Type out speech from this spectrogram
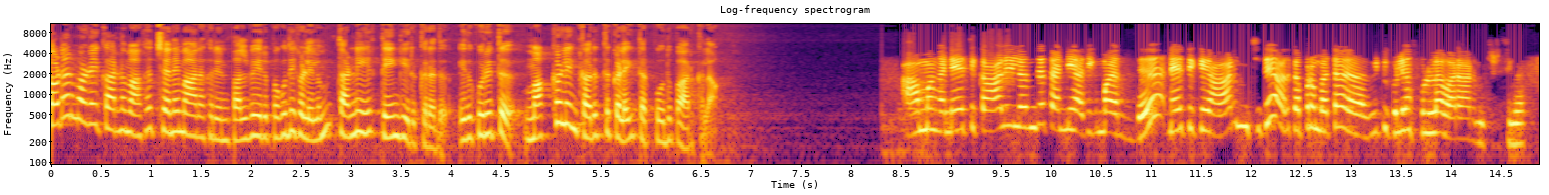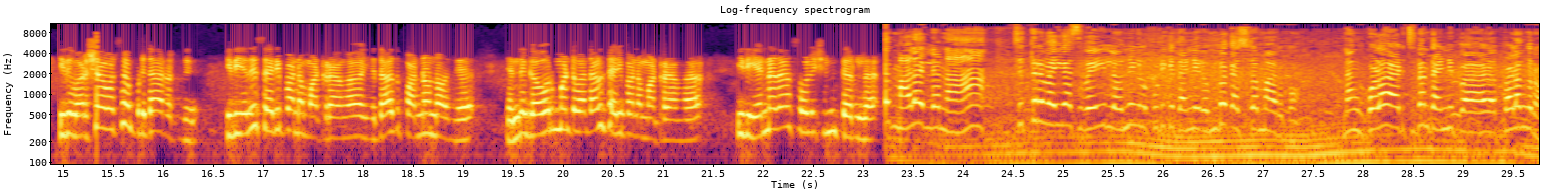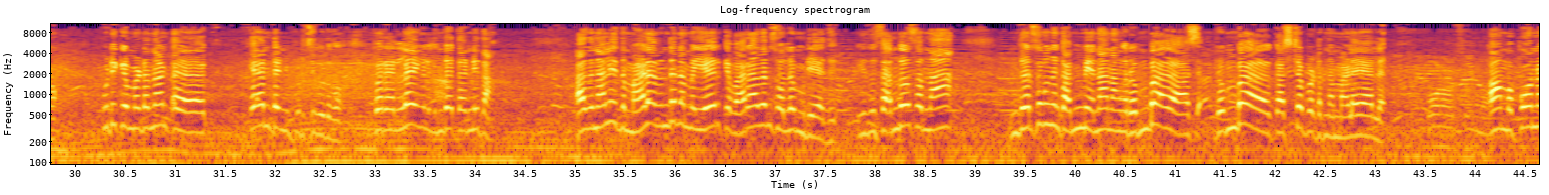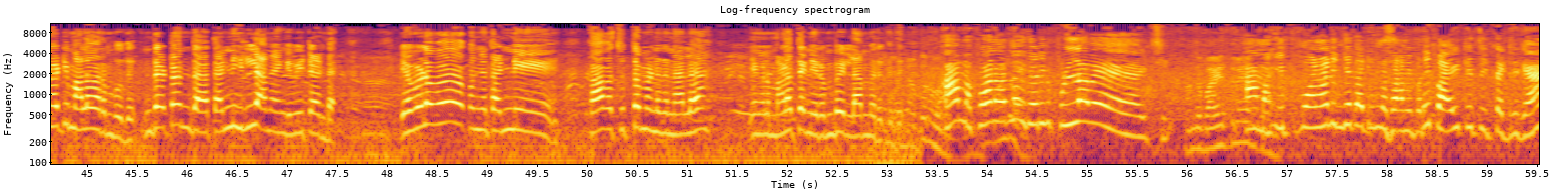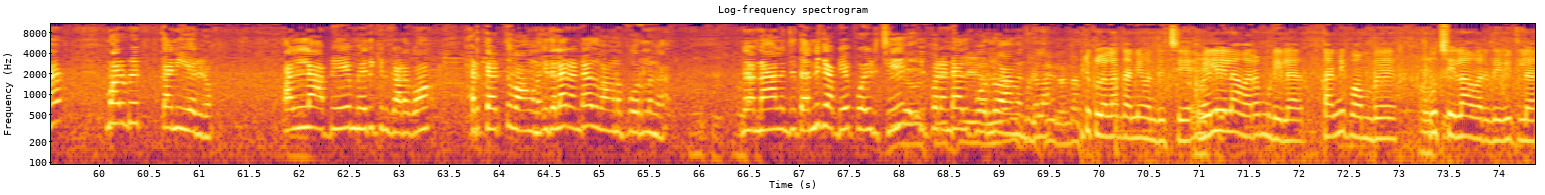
தொடர் மழை காரணமாக சென்னை மாநகரின் பல்வேறு பகுதிகளிலும் தண்ணீர் தேங்கி இருக்கிறது இது குறித்து மக்களின் கருத்துக்களை தற்போது பார்க்கலாம். ஆமாங்க நேத்து காலையில இருந்தே தண்ணி அதிகமா இருந்தது. நேத்துக்கு ஆரம்பிச்சது அதுக்கப்புறம் பார்த்தா வீட்டுக்குள்ளேயும் ஃபுல்லா வர ஆரம்பிச்சிருச்சுங்க. இது வருஷா வருஷம் இப்படிதான் இருக்குது. இது எதுவும் சரி பண்ண மாட்றாங்க? ஏதாவது பண்ணணும் அது. எந்த கவர்மெண்ட் வந்தாலும் சரி பண்ண மாட்றாங்க. இது என்னதான் சொல்யூஷன் தெரியல. மழை இல்லைன்னா சித்திரை வைகாசி வெயில்ல வந்து எங்களுக்கு குடிக்க தண்ணி ரொம்ப கஷ்டமா இருக்கும். நாங்கள் குளம் அடிச்சு தான் தண்ணி ப- பழங்குறோம். குடிக்க மட்டும்தான் கேன் தண்ணி பிடிச்சி விடுவோம். பிற எல்லாம் எங்களுக்கு இந்த தண்ணி தான். அதனால இந்த மழை வந்து நம்ம இயற்கை வராதுன்னு சொல்ல முடியாது. இது சந்தோஷம் தான். இந்த வருஷம் கொஞ்சம் கம்மி. ஏன்னா நாங்கள் ரொம்ப ரொம்ப கஷ்டப்பட்டோம் இந்த மழையால். ஆமாம் போன வாட்டி மழை வரும்போது. இந்த வட்டம் இந்த தண்ணி இல்லை ஆனால் எங்கள் வீட்டாண்ட. எவ்வளவோ கொஞ்சம் தண்ணி காவை சுத்தம் பண்ணதுனால எங்களுக்கு மழை தண்ணி ரொம்ப இல்லாம இருக்குது. ஆமா போன வாட்டில இது வரைக்கும் ஃபுல்லாவே ஆயிடுச்சு. அந்த பயத்துல ஆமா இப்ப போன வாட்டி இங்க கட்டிருந்த சாமி படம் இப்ப ஹைட்டு தூக்கி கட்டிருக்கேன். மறுபடியும் தண்ணி ஏறிடும். எல்லாம் அப்படியே மெதிக்கின்னு கிடக்கும். அடுத்தடுத்து வாங்கணும். இதெல்லாம் ரெண்டாவது வாங்கின பொருளுங்க. இந்த நாலஞ்சு தண்ணிக்கு அப்படியே போயிடுச்சு. இப்ப ரெண்டாவது பொருள் வாங்கினதுக்கெல்லாம் வீட்டுக்குள்ளெல்லாம் தண்ணி வந்துச்சு. வெளியெல்லாம் வர முடியல. தண்ணி பாம்பு பூச்சி எல்லாம் வருது வீட்டுல.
